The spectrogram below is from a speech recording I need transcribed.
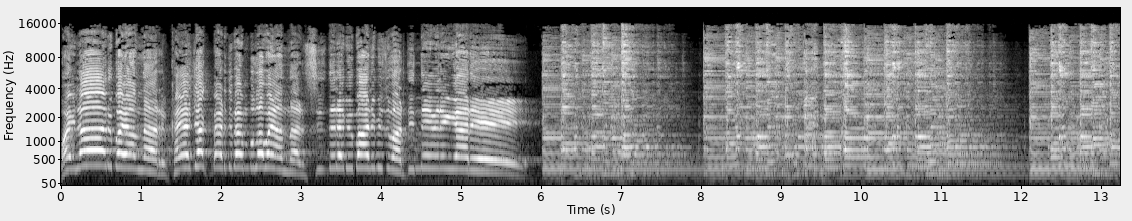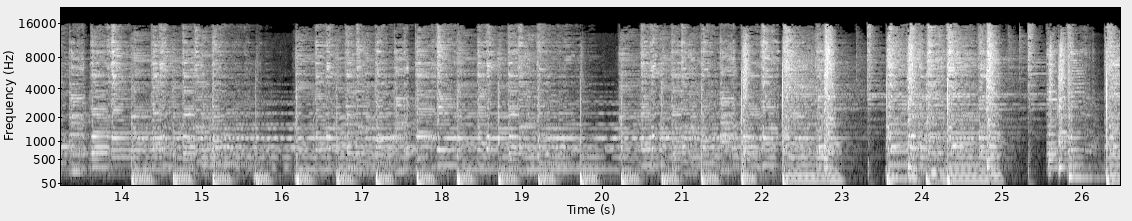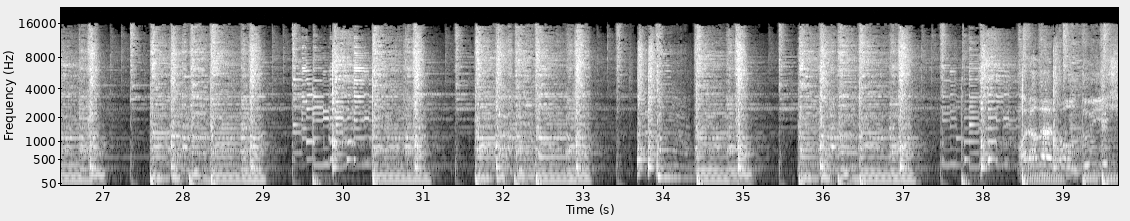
Baylar bayanlar, kayacak merdiven bulamayanlar, sizlere bir bahanemiz var, dinleyiverin gari.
